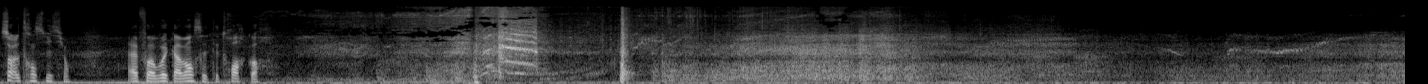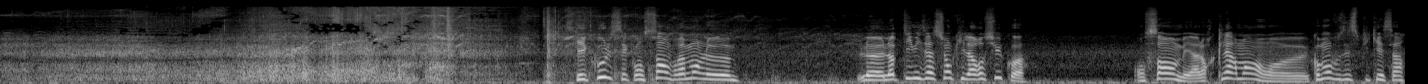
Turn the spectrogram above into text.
sur la transmission. Il faut avouer qu'avant c'était trop hardcore. Ce qui est cool, c'est qu'on sent vraiment l'optimisation qu'il a reçue quoi. On sent, mais alors clairement, euh, comment vous expliquer ça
